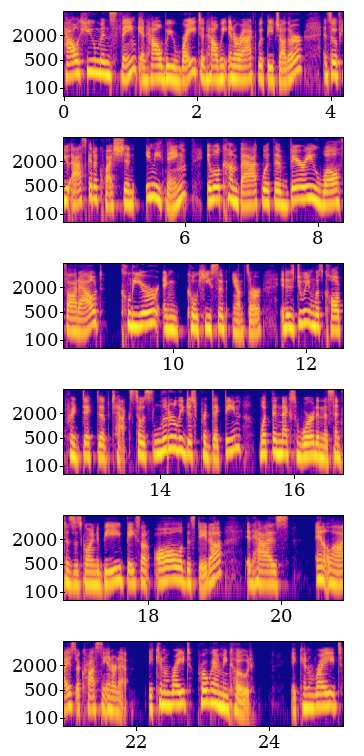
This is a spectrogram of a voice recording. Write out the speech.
how humans think and how we write and how we interact with each other. And so if you ask it a question, anything, it will come back with a very well thought out clear and cohesive answer. It is doing what's called predictive text. So it's literally just predicting what the next word in the sentence is going to be based on all of this data it has analyzed across the internet. It can write programming code. It can write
